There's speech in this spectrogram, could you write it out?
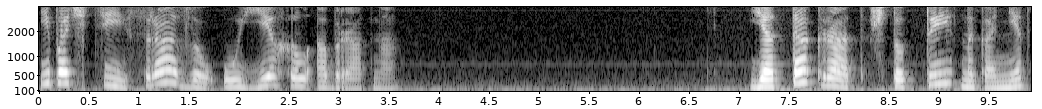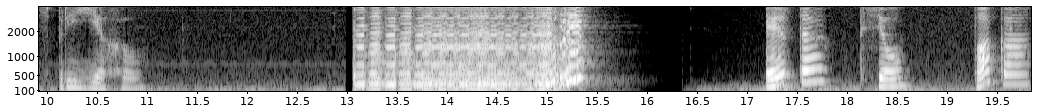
и почти сразу уехал обратно. Я так рад, что ты наконец приехал. Это все. Пока.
